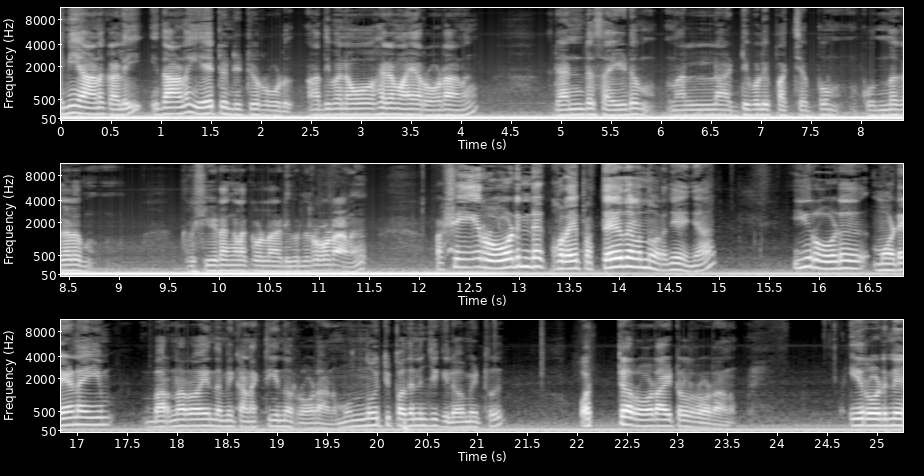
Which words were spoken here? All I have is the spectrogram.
ഇനിയാണ് കളി. ഇതാണ് എ ട്വന്റി ടു റോഡ്. അതിമനോഹരമായ റോഡാണ്. രണ്ട് സൈഡും നല്ല അടിപൊളി പച്ചപ്പും കുന്നുകളും കൃഷിയിടങ്ങളൊക്കെ ഉള്ള അടിപൊളി റോഡാണ്. പക്ഷേ ഈ റോഡിന്റെ കുറേ പ്രത്യേകതകളെന്ന് പറഞ്ഞു കഴിഞ്ഞാൽ ഈ റോഡ് മൊഡേണയും ബർണറോയും തമ്മിൽ കണക്ട് ചെയ്യുന്ന ഒരു റോഡാണ്. മുന്നൂറ്റി പതിനഞ്ച് കിലോമീറ്റർ ഒറ്റ റോഡായിട്ടുള്ള റോഡാണ്. ഈ റോഡിന്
